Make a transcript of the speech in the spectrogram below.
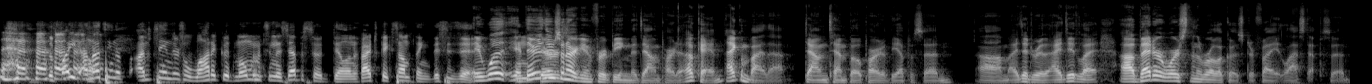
the fight. I'm not saying. The, I'm saying there's a lot of good moments in this episode, Dylan. If I had to pick something, this is it. It was. there, there's, there's, an argument for it being the down part. Of, Okay, I can buy that down tempo part of the episode. Um, I did really. I did like uh, better or worse than the roller coaster fight last episode.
